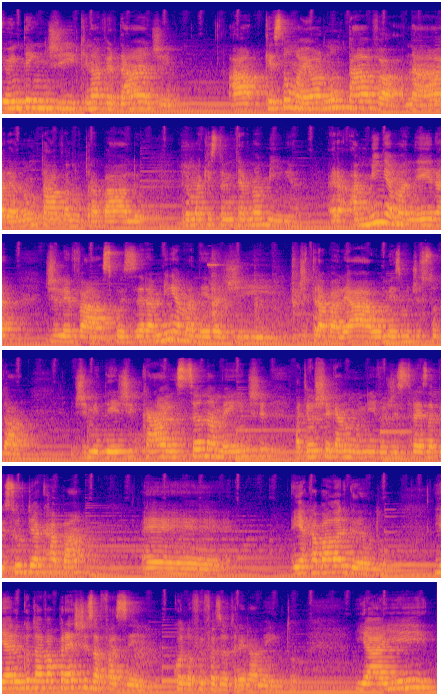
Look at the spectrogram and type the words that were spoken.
eu entendi que na verdade a questão maior não estava na área, não estava no trabalho, era uma questão interna minha. Era a minha maneira de levar as coisas, era a minha maneira de, de trabalhar ou mesmo de estudar, de me dedicar insanamente até eu chegar num nível de estresse absurdo e acabar é, e acabar largando. E era o que eu estava prestes a fazer quando eu fui fazer o treinamento. E aí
